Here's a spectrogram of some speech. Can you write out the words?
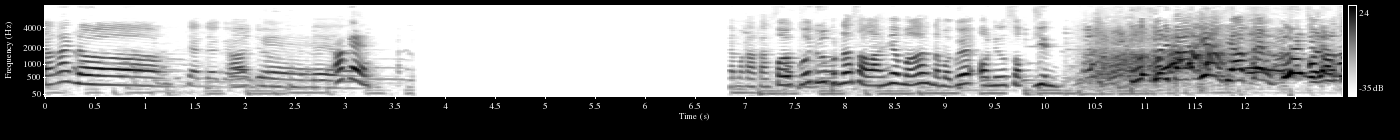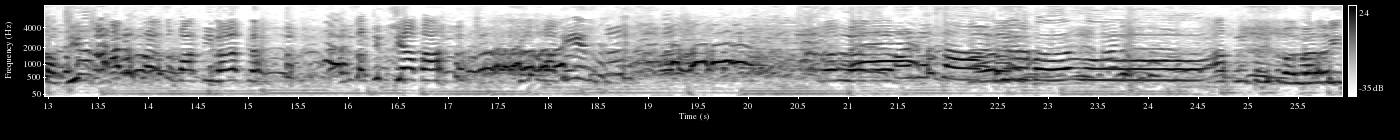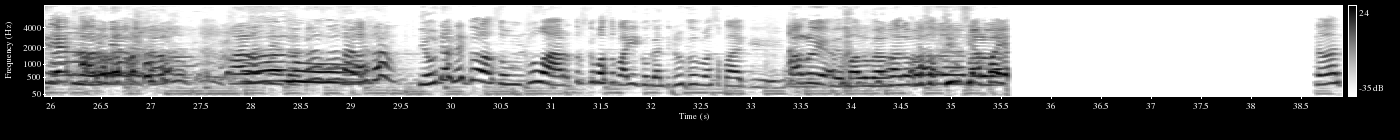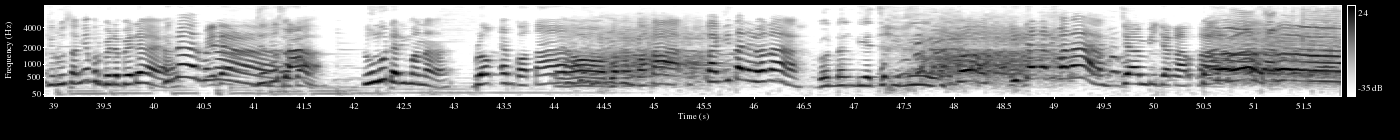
Jangan dong. Bercanda guys. Oke. Oke. sama kakak Kalau gue dulu pernah salahnya malah nama gue Onil Sokjin. Terus gue dipanggil di absen. Gue juga Onil Sokjin. Aduh gue langsung mati banget gue. Onil Sokjin siapa? Gue langsung keluar terus gue masuk lagi gue ganti dulu gue masuk lagi. Malu ya? Iya, malu banget. Malu Jean malu siapa ya? Adalah jurusannya berbeda-beda ya? Benar, benar. Jurusan Lulu dari mana? Blok M Kota. oh belakang kota. Kak kita dari mana? Gondang dia Cikini. Aduh, Indah dari mana? Jambi Jakarta. Bagus,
